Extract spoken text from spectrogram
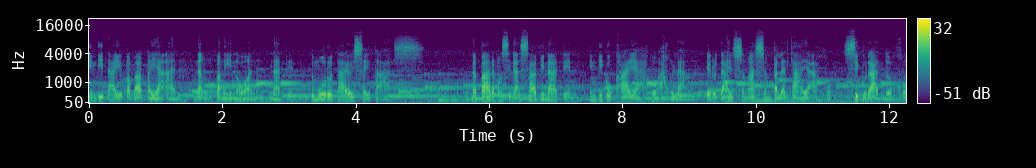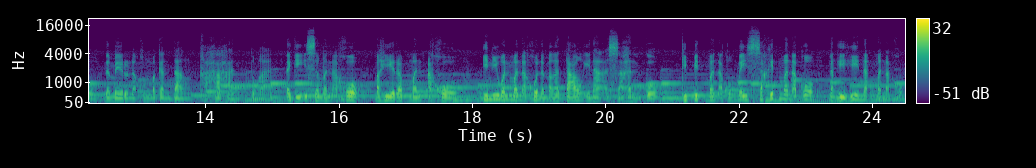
hindi tayo pababayaan ng Panginoon natin. Tumuro tayo sa itaas na parang sinasabi natin, hindi ko kaya kung ako lang. Pero dahil sumasampalataya ako, sigurado ko na mayroon akong magandang kahahantungan. Nag-iisa man ako, mahirap man ako, iniwan man ako ng mga taong inaasahan ko, gipit man ako, may sakit man ako, nanghihina man ako,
